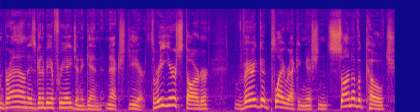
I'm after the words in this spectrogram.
Brown is going to be a free agent again next year. Three year starter, very good play recognition, son of a coach,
